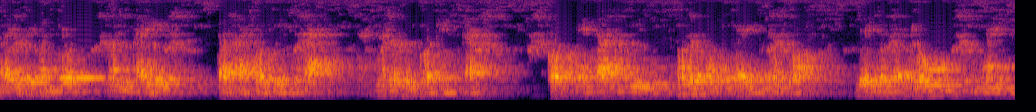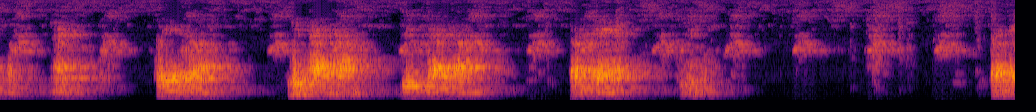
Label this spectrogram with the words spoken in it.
ใครไปบรรยนไม่มีใครไปประกาศตนเองได้มันก็คือกฎแห่งการกฎแห่งการอยู่พระพุทธองค์ได้ทรงบอกได้ทรงตรัสรู้ในเขาเรียกว่าวิชาธร รมวิชาธรรมตั้งแต่ตั้งแต่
